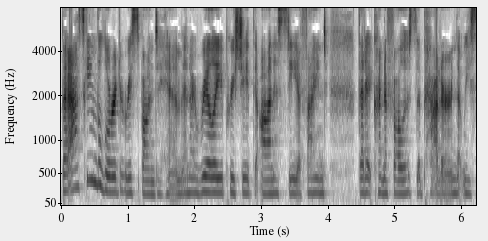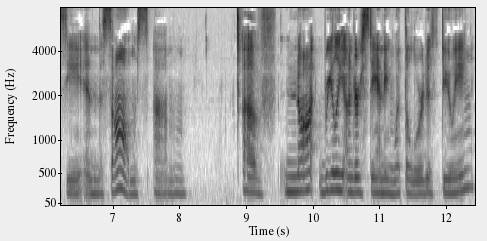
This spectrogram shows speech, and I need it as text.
but asking the Lord to respond to him. And I really appreciate the honesty. I find that it kind of follows the pattern that we see in the Psalms. Um, of not really understanding what the Lord is doing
